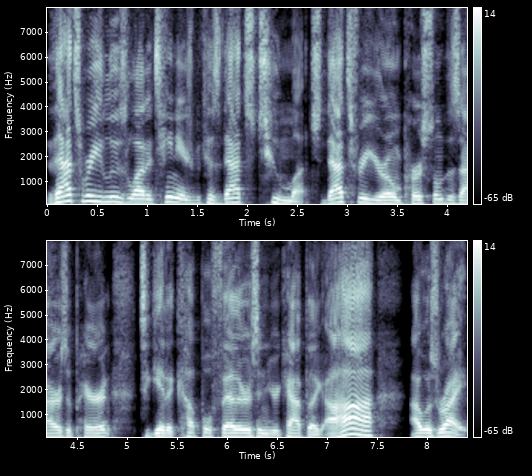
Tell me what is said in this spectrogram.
That's where you lose a lot of teenagers because that's too much. That's for your own personal desire as a parent to get a couple feathers in your cap, like, aha, I was right.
